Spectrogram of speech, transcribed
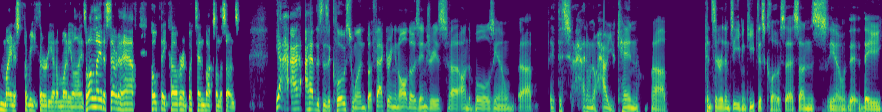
minus 330 on a money line. So I'll lay the seven and a half, hope they cover, and put 10 bucks on the Suns. Yeah, I, I, have this as a close one, but factoring in all those injuries uh, on the Bulls, you know, uh, this I don't know how you can uh, consider them to even keep this close. Uh, Suns, you know, they, they,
